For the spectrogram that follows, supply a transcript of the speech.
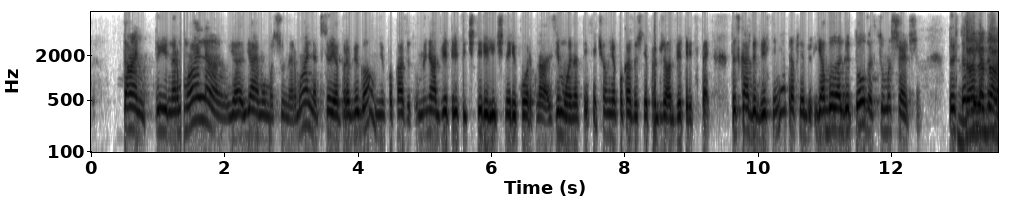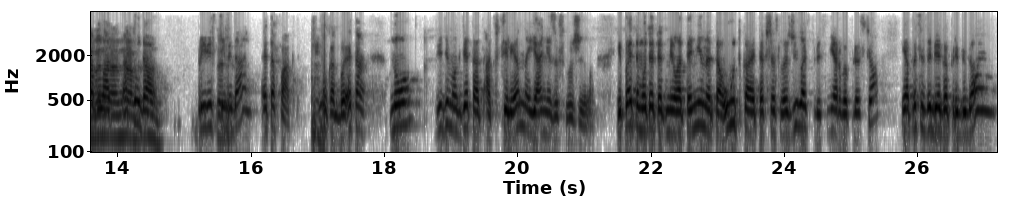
Тань, ты нормально? Я, я ему машу нормально. Все, я пробегал, мне показывают, у меня 2.34 личный рекорд на зимой на 1000, он мне показывает, что я пробежала 2.35. То есть каждые 200 метров я, я была готова сумасшедше. То есть то, да, что да, я да, должна была на, оттуда на, привести да. медаль, это факт. Ну, как бы это... Но, видимо, где-то от, от вселенной я не заслужила. И поэтому вот этот мелатонин, это утка, это все сложилось, плюс нервы, плюс все. Я после забега прибегаю,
